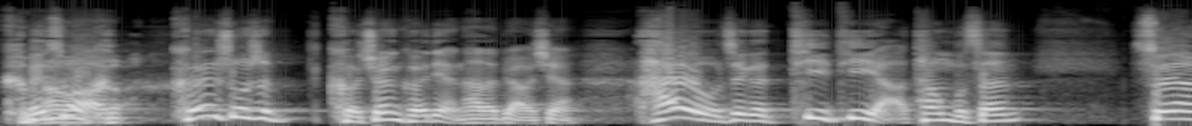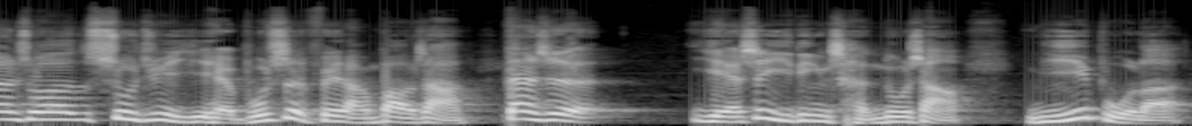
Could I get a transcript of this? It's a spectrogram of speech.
肯巴沃克，可以说是可圈可点他的表现。还有这个 T.T 啊，汤普森，虽然说数据也不是非常爆炸，但是也是一定程度上弥补了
